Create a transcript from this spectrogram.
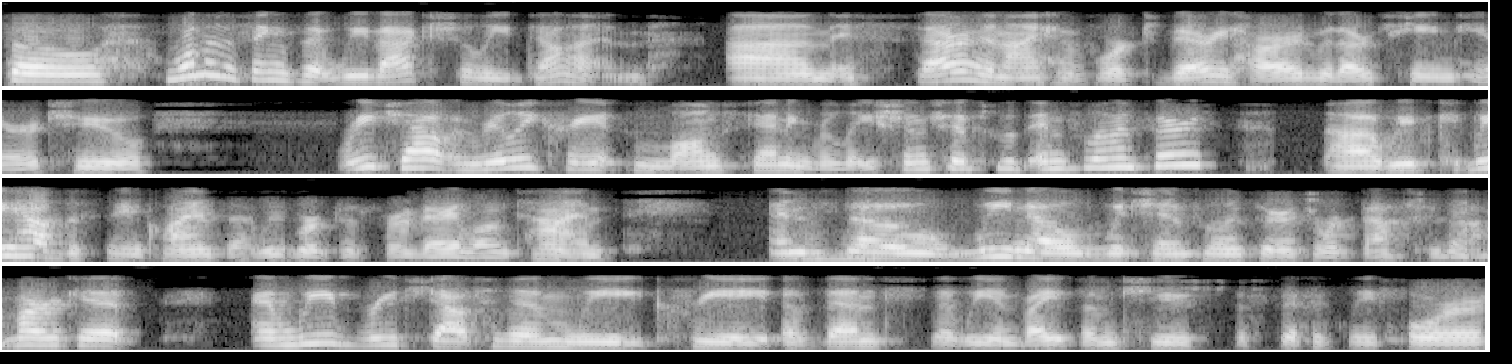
So one of the things that we've actually done um, is Sarah and I have worked very hard with our team here to reach out and really create some long-standing relationships with influencers. Uh, we've, we have the same clients that we've worked with for a very long time. And mm-hmm. so we know which influencers work best for that market. And we've reached out to them. We create events that we invite them to specifically for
